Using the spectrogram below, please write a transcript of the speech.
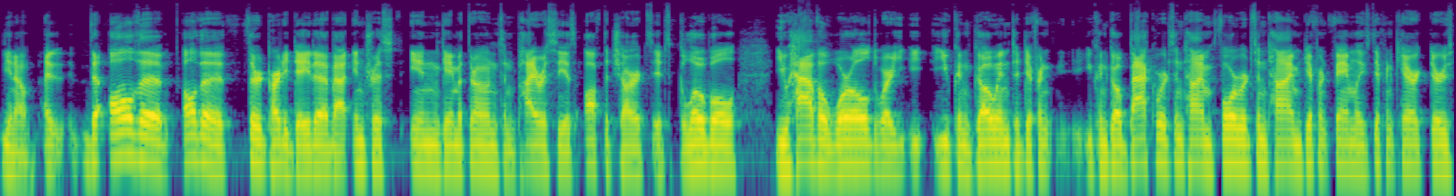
you know, I, the all the all the third party data about interest in Game of Thrones and piracy is off the charts. It's global. You have a world where you, you can go into different. You can go backwards in time, forwards in time, different families, different characters.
